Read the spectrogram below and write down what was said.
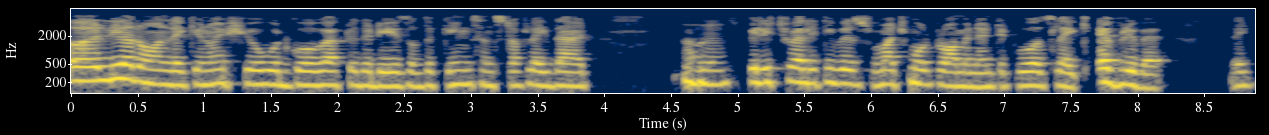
earlier on, like you know, if you would go back to the days of the kings and stuff like that, uh, Mhm. spirituality was much more prominent. It was like everywhere, like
